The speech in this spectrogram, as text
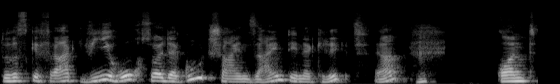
Du wirst gefragt, wie hoch soll der Gutschein sein, den er kriegt, ja. Und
